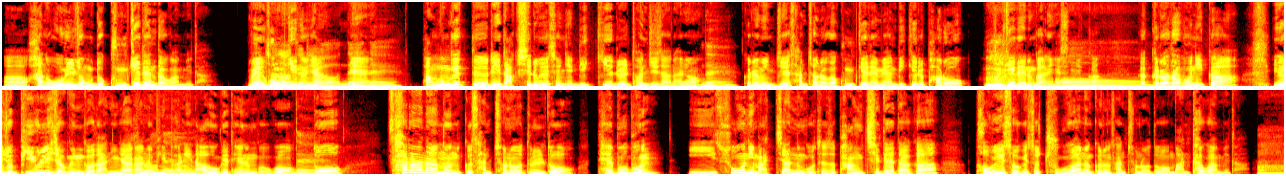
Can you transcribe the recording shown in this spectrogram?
어, 한 5일 정도 굶게 된다고 합니다. 왜 굶기느냐? 네, 예. 네. 방문객들이 낚시를 위해서 이제 미끼를 던지잖아요. 네. 그러면 이제 산천어가 굶게 되면 미끼를 바로 물게 되는 거 아니겠습니까? 어. 그러니까 그러다 보니까 이게 좀 비윤리적인 것 아니냐라는 그러네요. 비판이 나오게 되는 거고 네. 또 살아남은 그 산천어들도 대부분 이 수온이 맞지 않는 곳에서 방치되다가 더위 속에서 죽어가는 그런 산천어도 많다고 합니다. 아.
